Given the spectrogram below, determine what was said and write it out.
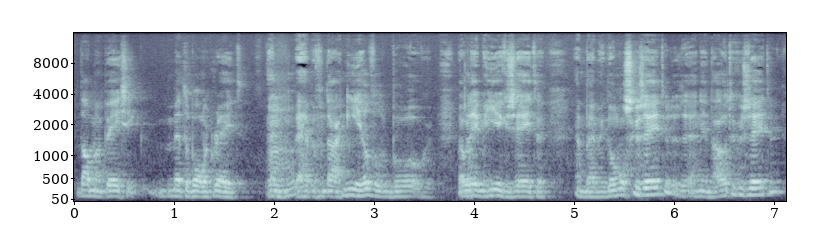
dan mijn basic metabolic rate. En we hebben vandaag niet heel veel bewogen. We hebben alleen maar hier gezeten en bij McDonald's gezeten dus, en in de auto gezeten.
